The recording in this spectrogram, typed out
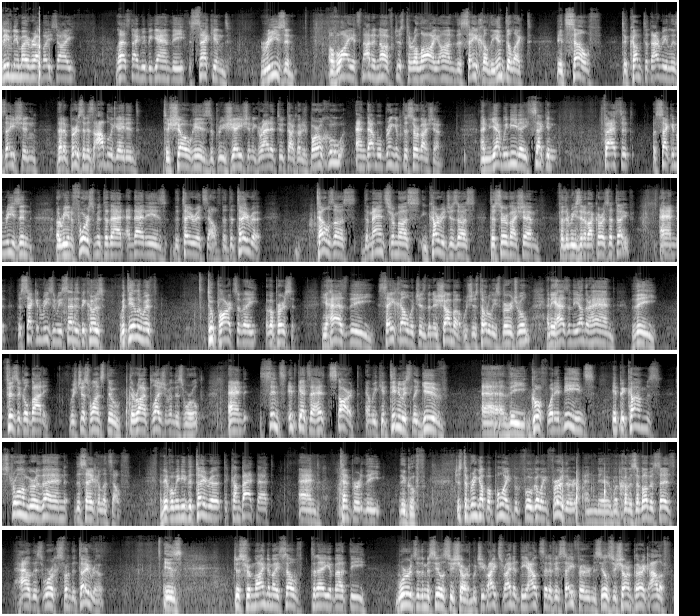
Good evening, my Rabbosai. Last night we began the second reason of why it's not enough just to rely on the seichel, the intellect itself, to come to that realization that a person is obligated to show his appreciation and gratitude to HaKadosh Baruch Hu, and that will bring him to serve Hashem. And yet we need a second facet, a second reason, a reinforcement to that, and that is the Torah itself. That the Torah tells us, demands from us, encourages us to serve Hashem for the reason of Hakaras Hatayv. And the second reason we said is because we're dealing with two parts of a of a person. He has the seichel, which is the neshama, which is totally spiritual, and he has, on the other hand, the physical body, which just wants to derive pleasure from this world. And since it gets a head start and we continuously give uh, the guf what it needs, it becomes stronger than the seichel itself. And therefore we need the Torah to combat that and temper the, the guf. Just to bring up a point before going further, and uh, what Chavasavava says, how this works from the Torah, is just reminding myself today about the words of the Mesilas Yesharim, which he writes right at the outset of his Sefer, Mesilas Yesharim Perek Aleph,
